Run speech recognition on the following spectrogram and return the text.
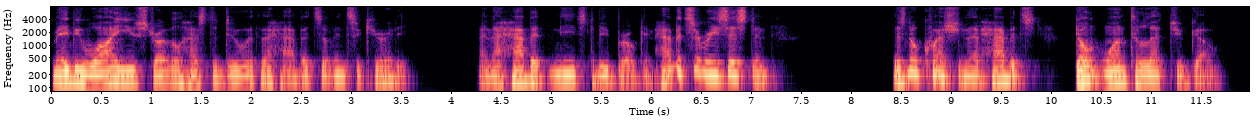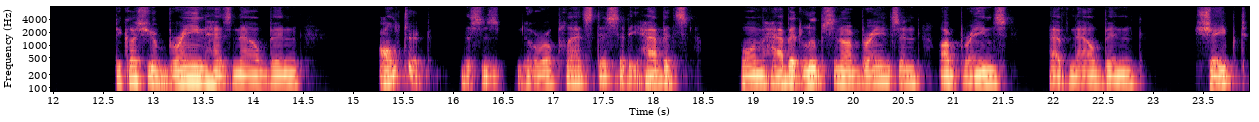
maybe why you struggle has to do with the habits of insecurity. And a habit needs to be broken. Habits are resistant. There's no question that habits don't want to let you go because your brain has now been altered. This is neuroplasticity. Habits form habit loops in our brains, and our brains have now been shaped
